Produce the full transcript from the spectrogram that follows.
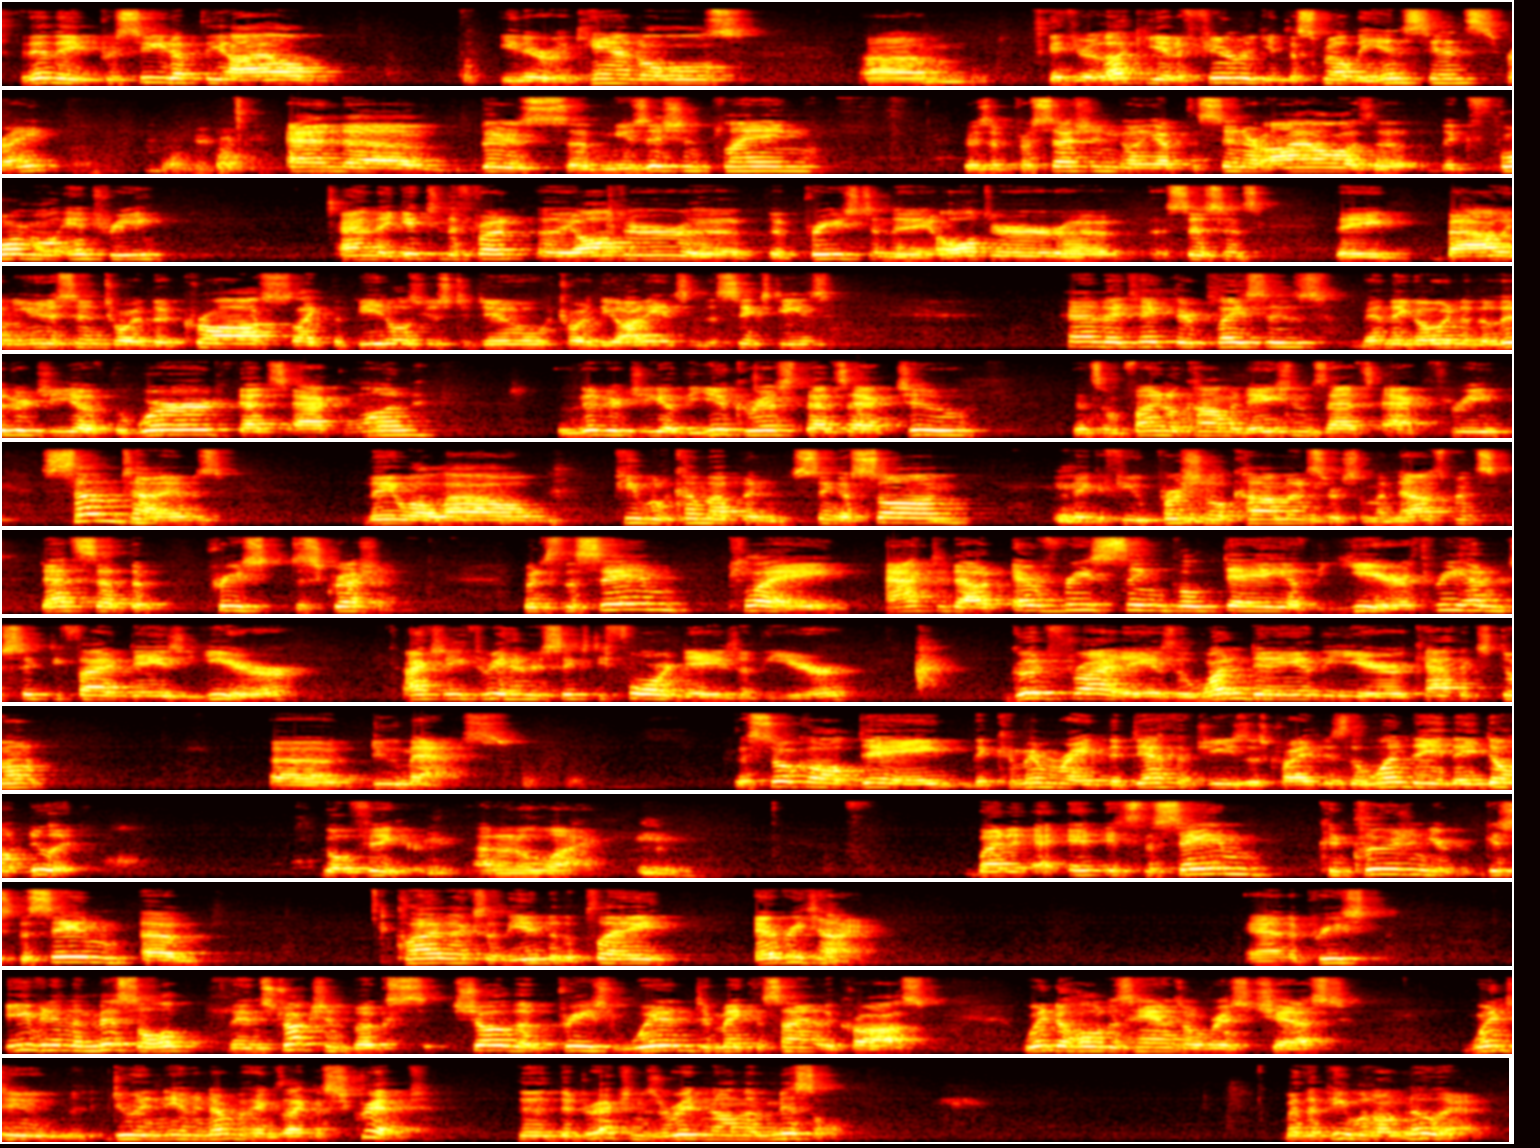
And then they proceed up the aisle, either with candles. Um, if you're lucky at a funeral, you get to smell the incense, right? And uh, there's a musician playing. There's a procession going up the center aisle as a big formal entry and they get to the front of the altar, uh, the priest and the altar uh, assistants, they bow in unison toward the cross like the Beatles used to do toward the audience in the 60s. And they take their places. Then they go into the liturgy of the Word, that's Act 1. The liturgy of the Eucharist, that's Act 2. Then some final commendations, that's Act 3. Sometimes they will allow people to come up and sing a song, make a few personal comments or some announcements. That's at the priest's discretion. But it's the same play acted out every single day of the year, 365 days a year, actually 364 days of the year. Good Friday is the one day of the year Catholics don't uh, do Mass. The so called day that commemorate the death of Jesus Christ is the one day they don't do it. Go figure. I don't know why. But it, it, it's the same conclusion, you it's the same um, climax at the end of the play every time. And the priest, even in the missal, the instruction books show the priest when to make the sign of the cross, when to hold his hands over his chest, when to do a number of things, like a script. The, the directions are written on the missal. But the people don't know that.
